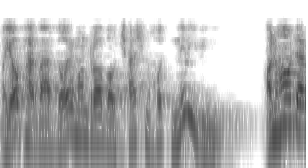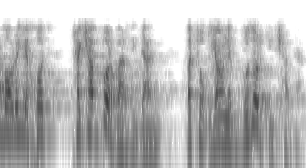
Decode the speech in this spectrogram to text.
و یا پروردگارمان را با چشم خود نمی‌بینیم؟ آنها درباره خود تکبر ورزیدند. و طغیان بزرگی کردند.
